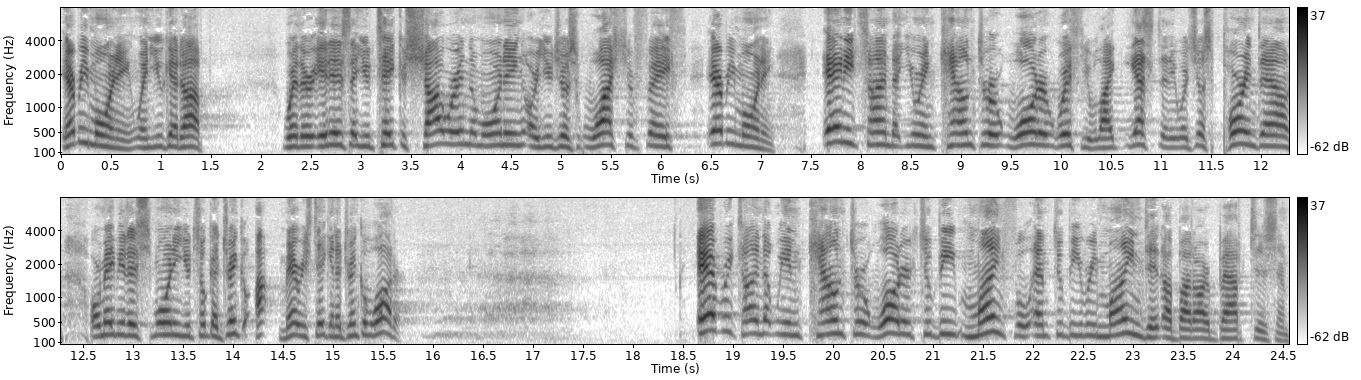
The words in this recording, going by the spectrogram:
Every morning when you get up, whether it is that you take a shower in the morning or you just wash your face every morning, anytime that you encounter water with you, like yesterday was just pouring down, or maybe this morning you took a drink, ah, Mary's taking a drink of water. Every time that we encounter water, to be mindful and to be reminded about our baptism.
